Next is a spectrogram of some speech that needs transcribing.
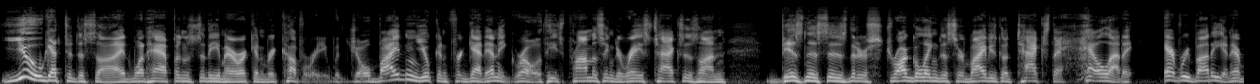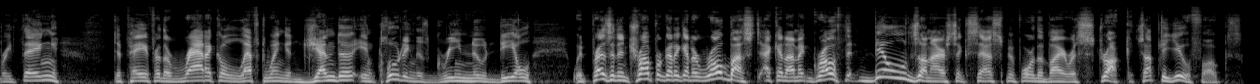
you get to decide what happens to the American recovery. With Joe Biden, you can forget any growth. He's promising to raise taxes on businesses that are struggling to survive. He's going to tax the hell out of everybody and everything to pay for the radical left wing agenda, including this Green New Deal. With President Trump, we're going to get a robust economic growth that builds on our success before the virus struck. It's up to you, folks.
